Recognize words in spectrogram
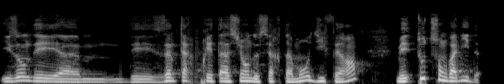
ils ont des euh, des interprétations de certains mots différentes, mais toutes sont valides.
